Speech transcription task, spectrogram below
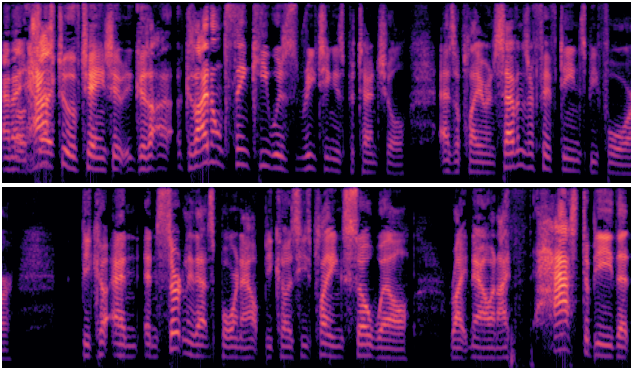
And well, it has to have changed it because I, because I don't think he was reaching his potential as a player in sevens or 15s before, because and and certainly that's borne out because he's playing so well right now, and I has to be that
